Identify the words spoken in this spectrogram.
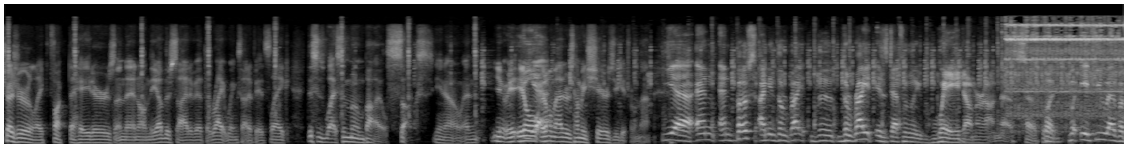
treasure like fuck the haters and then on the other side of it the right wing side of it it's like this is why Simone Biles sucks you know and you know it, it all Yeah. it all matters how many shares you get from that yeah and and both i mean the right the the right is definitely way dumber on this Oh, cool. but but if you have a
